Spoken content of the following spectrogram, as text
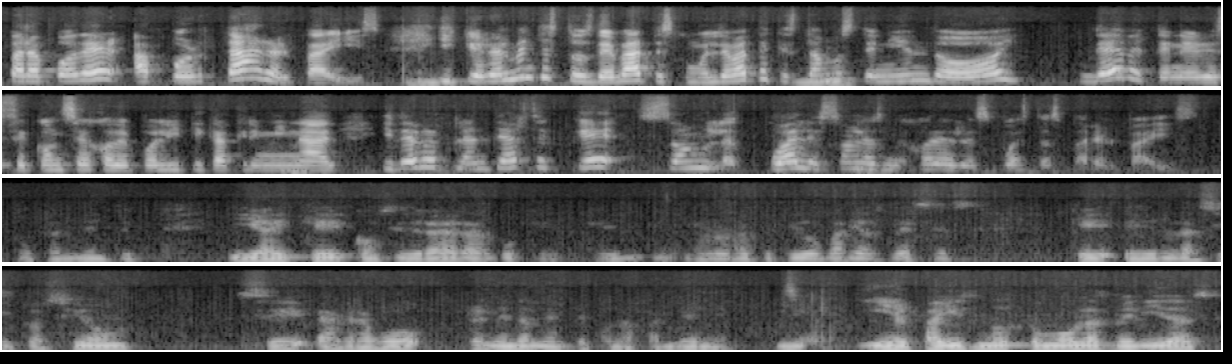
para poder aportar al país y que realmente estos debates, como el debate que estamos teniendo hoy, debe tener ese Consejo de Política Criminal y debe plantearse qué son, cuáles son las mejores respuestas para el país. Totalmente. Y hay que considerar algo que, yo lo he repetido varias veces, que eh, la situación se agravó tremendamente con la pandemia y, y, el país no tomó las medidas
